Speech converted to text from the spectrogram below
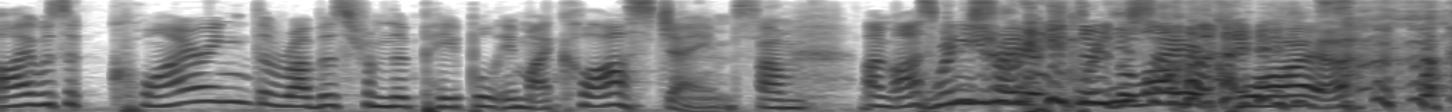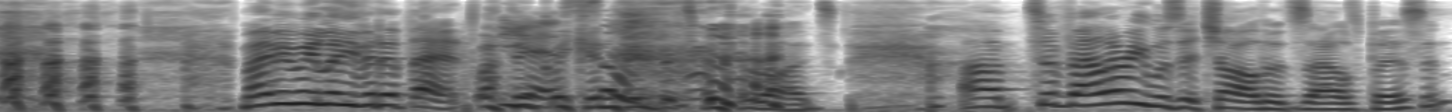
i was acquiring the rubbers from the people in my class james Um, i'm asking when you, you to say, read when through you the say lines acquire, maybe we leave it at that. I think we can read between the lines. Um, so Valerie was a childhood salesperson,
